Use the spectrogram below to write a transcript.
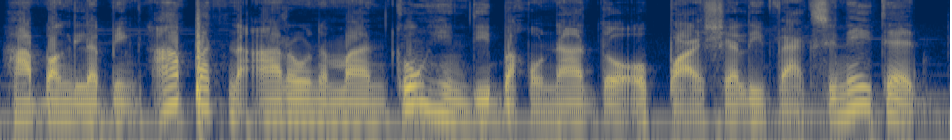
habang labing apat na araw naman kung hindi bakunado o partially vaccinated.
